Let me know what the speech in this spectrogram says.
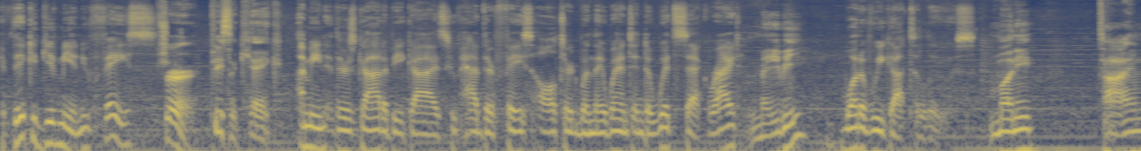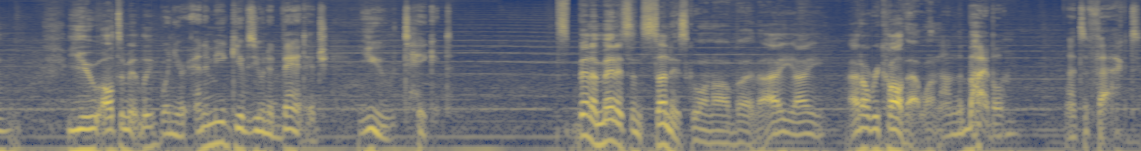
if they could give me a new face, Sure, piece of cake. I mean, there's gotta be guys who've had their face altered when they went into WITSEC, right? Maybe. What have we got to lose? Money, time, you ultimately. When your enemy gives you an advantage, you take it. It's been a minute since Sunday school and all, but I, I, I don't recall that one. On the Bible, that's a fact.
